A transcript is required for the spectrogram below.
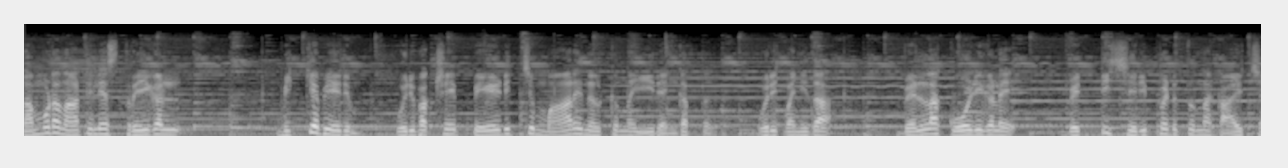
നമ്മുടെ നാട്ടിലെ സ്ത്രീകൾ മിക്ക പേരും ഒരുപക്ഷെ പേടിച്ച് മാറി നിൽക്കുന്ന ഈ രംഗത്ത് ഒരു വനിത വെള്ളക്കോഴികളെ വെട്ടിശരിപ്പെടുത്തുന്ന കാഴ്ച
